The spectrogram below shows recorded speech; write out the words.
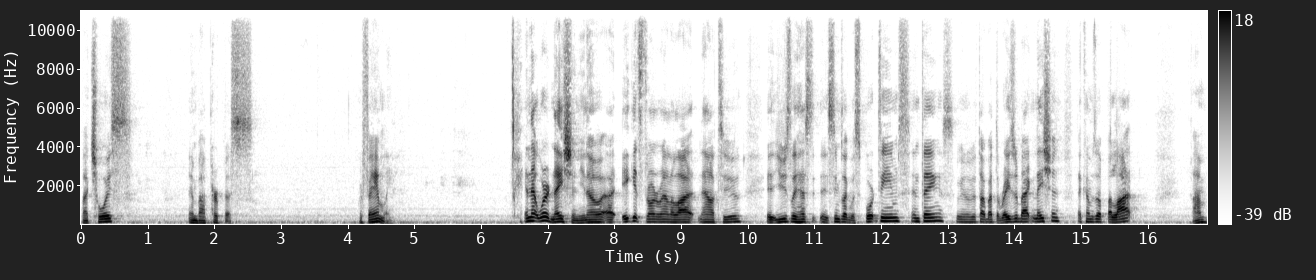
by choice, and by purpose. We're family. And that word nation, you know, uh, it gets thrown around a lot now too. It usually has, to, it seems like with sport teams and things. We, talk about the Razorback Nation, that comes up a lot. I'm,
